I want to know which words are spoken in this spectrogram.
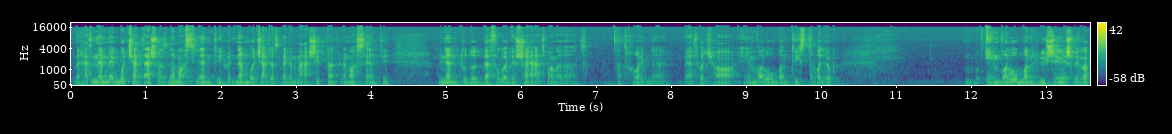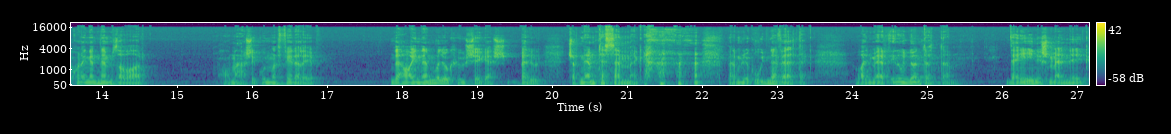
Mert hát a nem megbocsátás az nem azt jelenti, hogy nem bocsátasz meg a másiknak, hanem azt jelenti, hogy nem tudod befogadni saját magadat. Hát hogy ne? Mert hogyha én valóban tiszta vagyok, én valóban hűséges vagyok, akkor engem nem zavar, ha a másik úgymond félrelép. De ha én nem vagyok hűséges belül, csak nem teszem meg, mert mondjuk úgy neveltek, vagy mert én úgy döntöttem, de én is mennék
